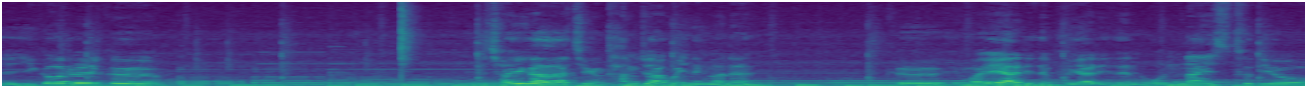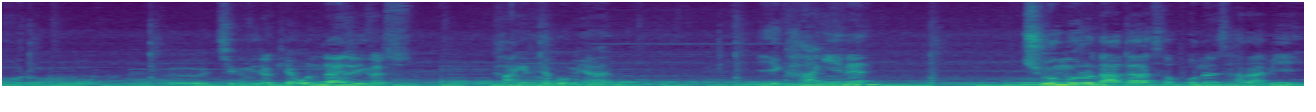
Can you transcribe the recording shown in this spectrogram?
이거를 그 저희가 지금 강조하고 있는 거는 그 뭐 AR이든 VR이든 온라인 스튜디오로 그 지금 이렇게 온라인으로 이걸 수- 강의를 해보면 이 강의는 줌으로 나가서 보는 사람이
